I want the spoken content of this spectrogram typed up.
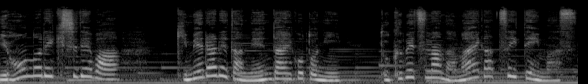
日本の歴史では決められた年代ごとに特別な名前がついています。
